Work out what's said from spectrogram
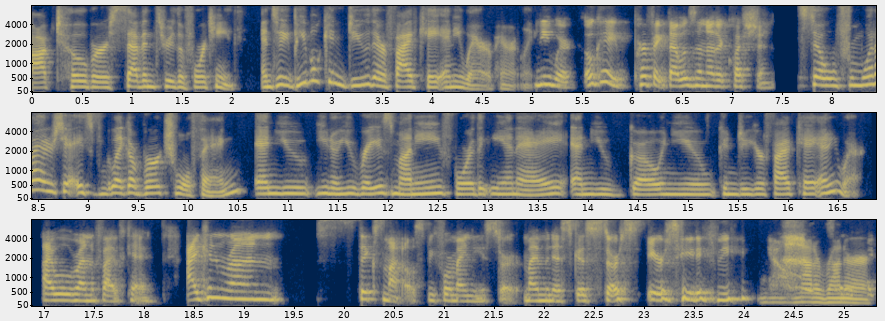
October 7th through the 14th. And so people can do their 5K anywhere, apparently. Anywhere. Okay, perfect. That was another question. So from what I understand, it's like a virtual thing. And you, you know, you raise money for the ENA and you go and you can do your 5K anywhere. I will run a 5K. I can run six miles before my knees start, my meniscus starts irritating me. No, I'm not a runner. so,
